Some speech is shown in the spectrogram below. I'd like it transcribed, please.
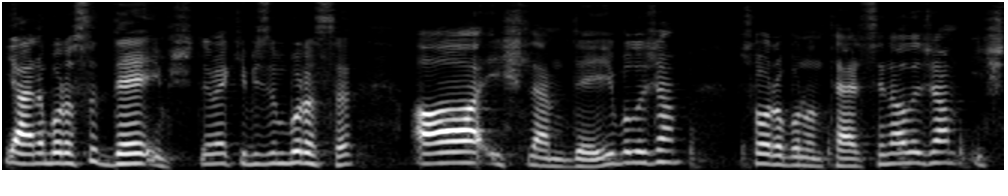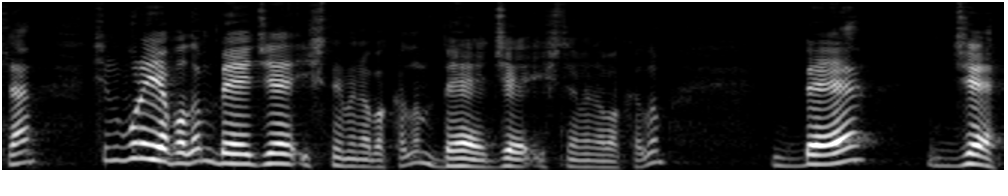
Yani burası D imiş. Demek ki bizim burası A işlem D'yi bulacağım. Sonra bunun tersini alacağım işlem. Şimdi burayı yapalım. BC işlemine bakalım. BC işlemine bakalım. B, C.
